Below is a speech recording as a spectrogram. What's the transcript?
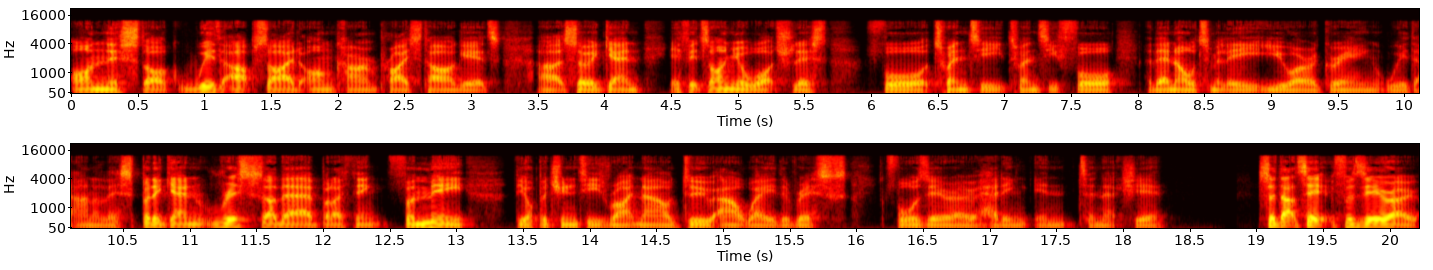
on this stock with upside on current price targets. Uh, so, again, if it's on your watch list, for 2024, then ultimately you are agreeing with analysts. But again, risks are there. But I think for me, the opportunities right now do outweigh the risks for Xero heading into next year. So that's it for Xero.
